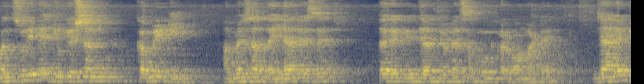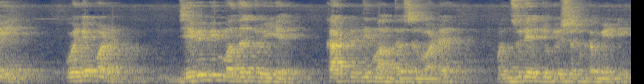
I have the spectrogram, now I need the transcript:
મનસુરી એજ્યુકેશન કમિટી હંમેશા તૈયાર રહેશે દરેક વિદ્યાર્થીઓને સપોર્ટ કરવા માટે. જ્યારે બી કોઈને પણ જેવી બી મદદ જોઈએ કારકિર્દી માર્ગદર્શન માટે મનસુરી એજ્યુકેશન કમિટી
